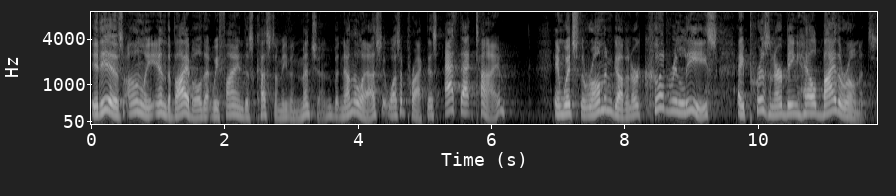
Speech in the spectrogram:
it is only in the Bible that we find this custom even mentioned, but nonetheless, it was a practice at that time in which the Roman governor could release a prisoner being held by the Romans.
